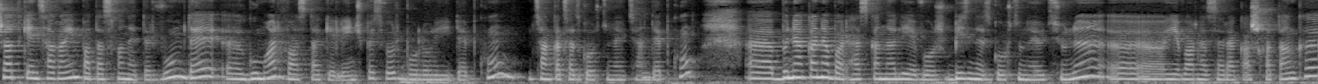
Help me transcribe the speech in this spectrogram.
շատ կենցաղային պատասխան է տրվում, դե գումար վաստակելը, ինչպես որ բոլորի դեպքում, ցանկացած գործունեության դեպքում, բնականաբար հասկանալի է, որ բիզնես գործունեությունը եւ առհասարակ աշխատանքը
